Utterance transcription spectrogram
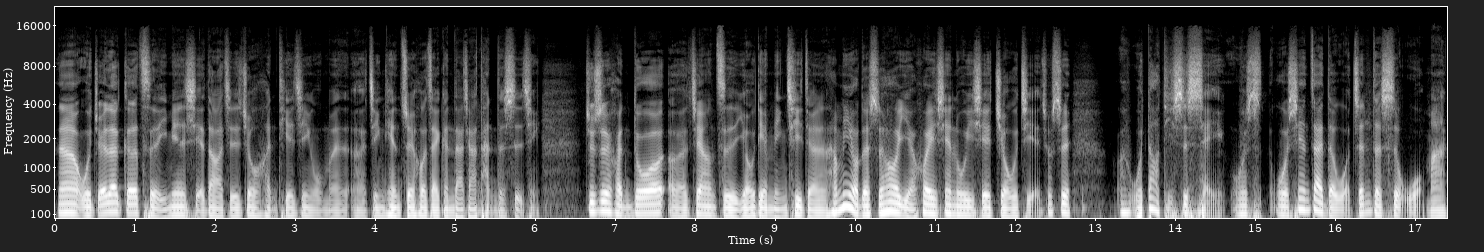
那我觉得歌词里面写到，其实就很贴近我们呃今天最后再跟大家谈的事情。就是很多呃这样子有点名气的人，他们有的时候也会陷入一些纠结，就是呃我到底是谁？我是我现在的我真的是我吗？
